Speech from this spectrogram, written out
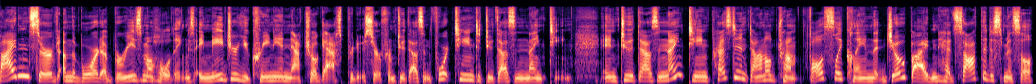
Biden served on the board of Burisma Holdings, a major Ukrainian natural gas producer from 2014 to 2019. In 2019, President Donald Trump falsely claimed that Joe Biden had sought the dismissal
